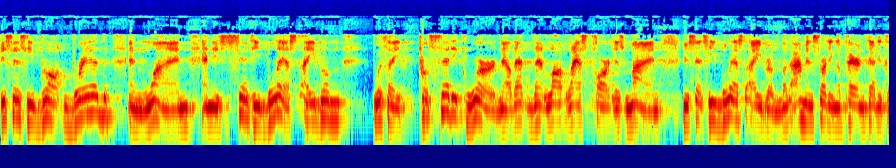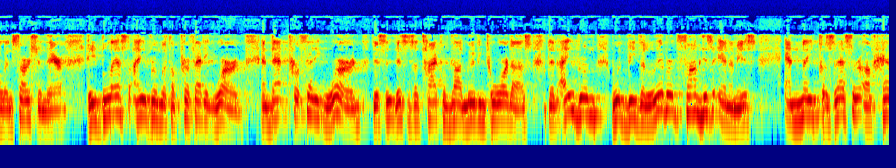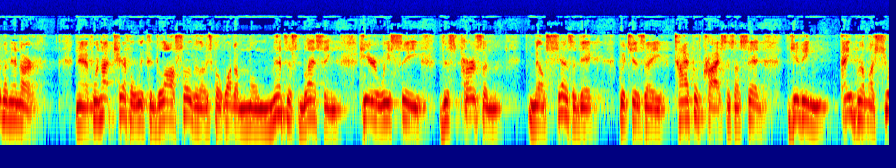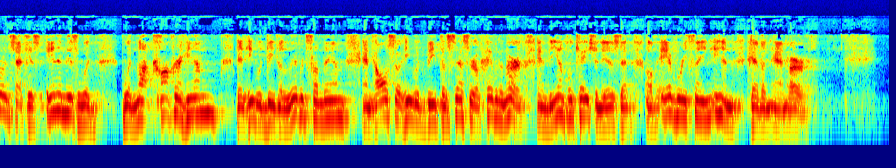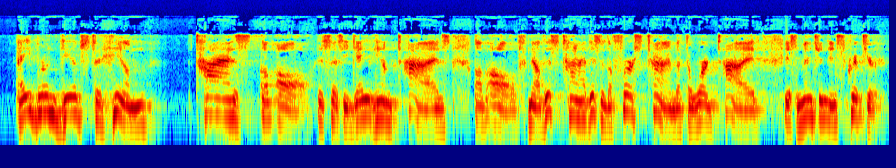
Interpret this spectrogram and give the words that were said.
It says he brought bread and wine, and he said he blessed Abram with a prophetic word. Now that, that last part is mine. It says he blessed Abram, but I'm inserting a parenthetical insertion there. He blessed Abram with a prophetic word. And that prophetic word, this is, this is a type of God moving toward us, that Abram would be delivered from his enemies and made possessor of heaven and earth. Now, if we're not careful, we could gloss over those, but what a momentous blessing. Here we see this person, Melchizedek, which is a type of Christ, as I said, giving Abram assurance that his enemies would, would not conquer him, that he would be delivered from them, and also he would be possessor of heaven and earth. And the implication is that of everything in heaven and earth. Abram gives to him tithes of all. It says he gave him tithes of all. Now this time, this is the first time that the word tithe is mentioned in scripture.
